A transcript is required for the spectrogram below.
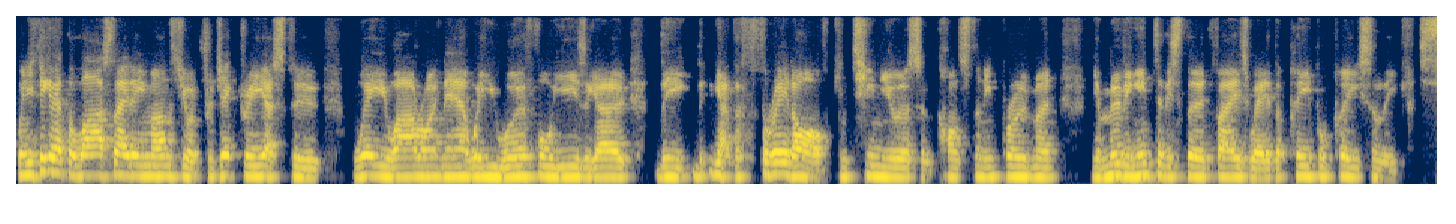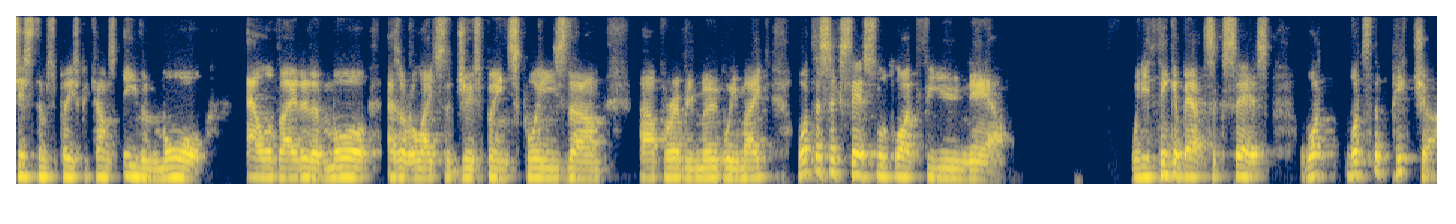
when you think about the last eighteen months, your trajectory as to where you are right now, where you were four years ago, the, the you know the thread of continuous and constant improvement. You're moving into this third phase where the people piece and the systems piece becomes even more elevated and more as it relates to juice being squeezed um, uh, for every move we make. What does success look like for you now? When you think about success, what what's the picture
